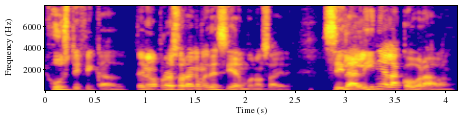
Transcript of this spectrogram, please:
Justificado. Tenía una profesora que me decía en Buenos Aires, si la línea la cobraban,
